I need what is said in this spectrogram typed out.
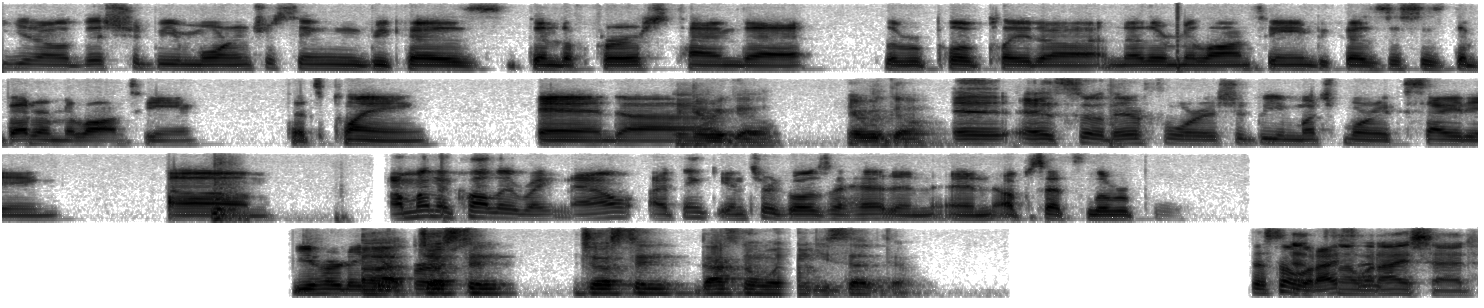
you know, this should be more interesting because than the first time that Liverpool played uh, another Milan team because this is the better Milan team that's playing. And uh, here we go. Here we go. And, and so therefore, it should be much more exciting. Um, I'm gonna call it right now. I think Inter goes ahead and, and upsets Liverpool. You heard it uh, Justin. Justin, that's not what you said though. That's not that's what I not said. what I said.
